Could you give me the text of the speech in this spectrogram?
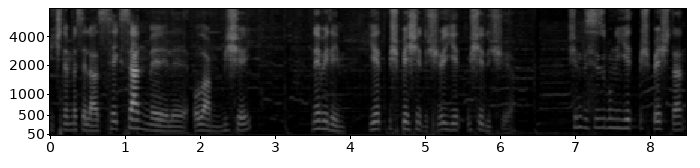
İşte mesela 80 VL olan bir şey ne bileyim 75'e düşüyor 70'e düşüyor. Şimdi siz bunu 75'ten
